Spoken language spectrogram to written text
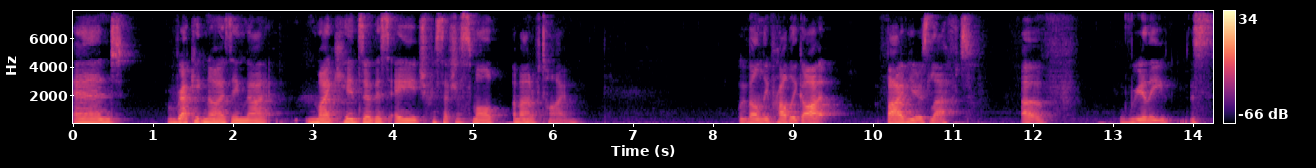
And recognizing that my kids are this age for such a small amount of time. We've only probably got five years left of really this,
